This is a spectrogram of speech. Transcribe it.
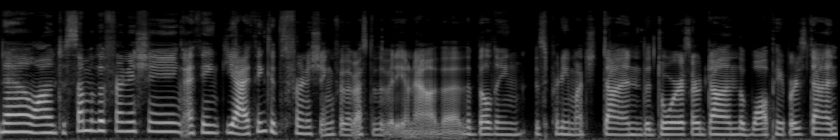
Now on to some of the furnishing. I think, yeah, I think it's furnishing for the rest of the video now. The, the building is pretty much done. The doors are done. The wallpaper's done.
